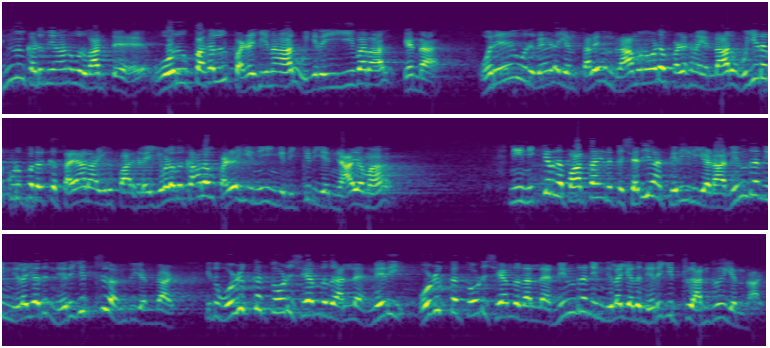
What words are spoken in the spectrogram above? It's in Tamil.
இன்னும் கடுமையான ஒரு வார்த்தை ஒரு பகல் பழகினார் உயிரை ஈவரால் என்றார். ஒரே ஒரு வேளை என் தலைவன் ராமனோட பழகின எல்லாரும் உயிரை கொடுப்பதற்கு தயாரா இருப்பார்களே இவ்வளவு காலம் பழகி நீ இங்க நிக்கிறிய நியாயமா? நீ நிக்கிறத பார்த்தா எனக்கு சரியா தெரியலையடா. நின்ற நின் நிலையது நெறியிற்று அன்று என்றாள். இது ஒழுக்கத்தோடு சேர்ந்தது அல்ல நெறி. ஒழுக்கத்தோடு சேர்ந்தது அல்ல நின்ற நின் நிலையது நெறியிற்று அன்று என்றாள்.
